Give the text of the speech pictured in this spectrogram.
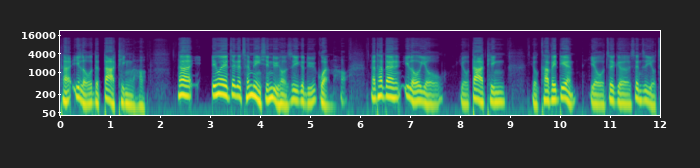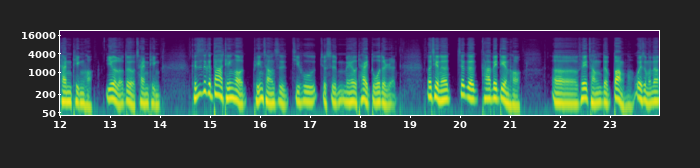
它一楼的大厅了哈。那因为这个成品行旅哈是一个旅馆嘛哈，那它当然一楼有有大厅，有咖啡店。有这个，甚至有餐厅哈，一二楼都有餐厅。可是这个大厅哦，平常是几乎就是没有太多的人，而且呢，这个咖啡店哈，呃，非常的棒哈。为什么呢？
